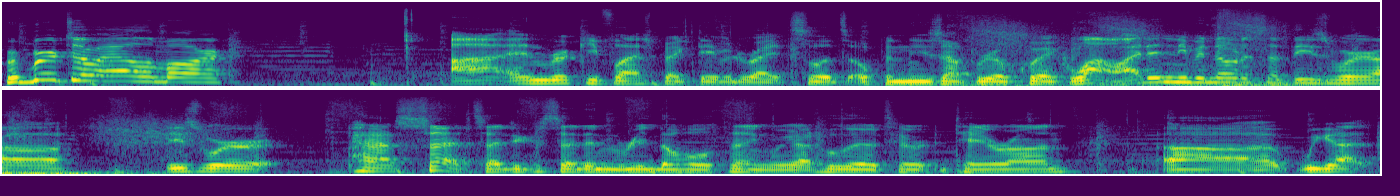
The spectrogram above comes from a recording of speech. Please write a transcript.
Roberto Alomar uh, and rookie flashback David Wright. So let's open these up real quick. Wow, I didn't even notice that these were uh, these were past sets. I guess I didn't read the whole thing. We got Julio Teheran. Uh, we got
